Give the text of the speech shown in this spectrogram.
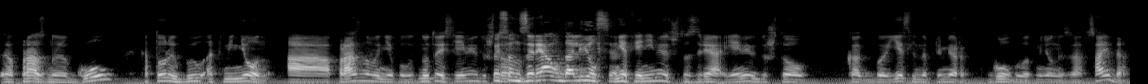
э, празднуя гол, который был отменен, а празднование... Ну, то есть я имею в виду, что... То есть он зря удалился? Нет, я не имею в виду, что зря. Я имею в виду, что как бы, если, например, гол был отменен из-за офсайда,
